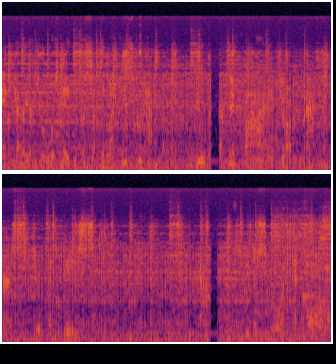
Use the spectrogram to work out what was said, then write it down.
egg carrier 2 was made because something like this could happen. You have defied your master, stupid beast. Be destroyed at all.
